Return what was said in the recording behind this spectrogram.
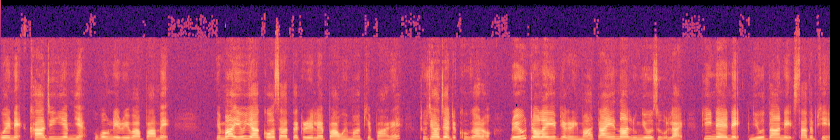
ခွဲနဲ့အခါကြီးရက်မြက်ဥပုံနေတွေပါပါမဲ့မြမရိုးရာကောစာတက်ကလေးလည်းပါဝင်မှာဖြစ်ပါတယ်။ထူးခြားချက်တစ်ခုကတော့နွေဦးတော်လိုင်းရေးပြက်ကလေးမှာတိုင်းရင်းသားလူမျိုးစုအလိုက် ပြည်내နဲ့အမျိုးသားနဲ့စသဖြင့်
